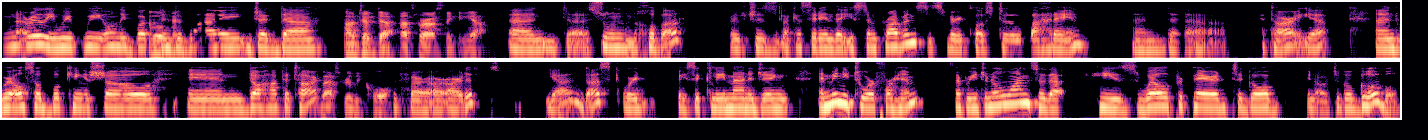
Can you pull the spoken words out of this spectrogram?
Not really. We we only booked Okay. in Dubai, Jeddah, Oh, Jeddah. That's where I was thinking. Yeah. and uh, soon Khobar, which is like a city in the eastern province. It's very close to Bahrain and uh, Qatar. Yeah, and we're also booking a show in Doha, Qatar. That's really cool. for our artists. Yeah, Dusk. We're basically managing a mini tour for him, a regional one, so that he's well prepared to go, you know, to go global,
